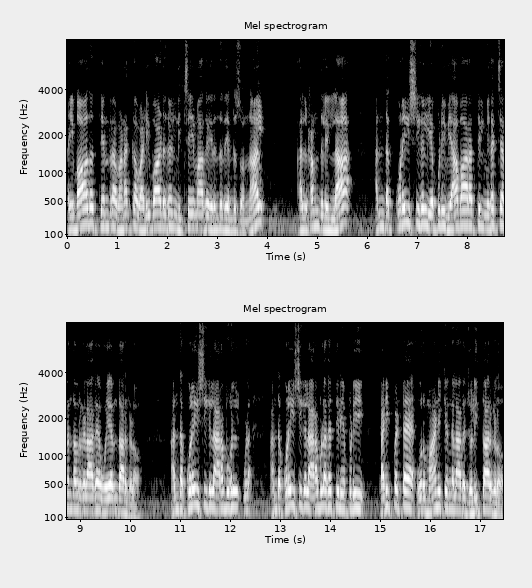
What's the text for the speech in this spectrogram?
ஐபாதத் என்ற வணக்க வழிபாடுகள் நிச்சயமாக இருந்தது என்று சொன்னால் அல்ஹம்துலில்லா அந்த குறைஷிகள் எப்படி வியாபாரத்தில் மிகச்சிறந்தவர்களாக உயர்ந்தார்களோ அந்த குறைஷிகள் அரபுகள் உல- அந்த குறைஷிகள் அரபுலகத்தில் எப்படி தனிப்பட்ட ஒரு மாணிக்கங்களாக ஜொலித்தார்களோ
